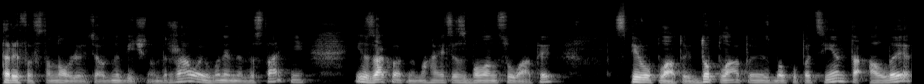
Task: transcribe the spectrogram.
тарифи встановлюються однобічно державою, вони недостатні, і заклад намагається збалансувати співоплатою, доплатою з боку пацієнта, але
